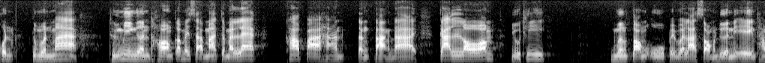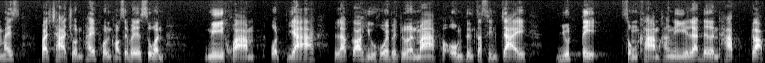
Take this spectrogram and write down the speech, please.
คนจำนวนมาก ถึงมีเงินทองก็ไม่สามารถจะมาแลกข้าวปลาอาหารต่างๆ ได้ การล้อมอยู่ที่เมืองตองอูเป็นเวลา 2 เดือนนี้เองทำให้ประชาชนไพ่พลของเสด็จพระเรศวรมีความอดอยาก แล้วก็หิวโหยเป็นจำนวนมาก พระองค์จึงตัดสินใจยุติ สงครามครั้งนี้ และเดินทัพกลับ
